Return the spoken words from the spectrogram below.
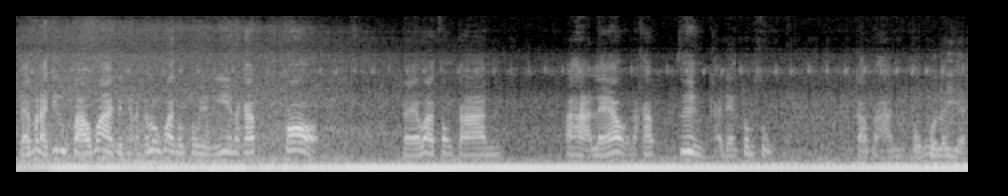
แต่เมื่อไหร่ที่ลูกปลาว่ายเป็นขนานกับโลกว่ายตรงๆอย่างนี้นะครับ ก็แปลว่าต้องการอาหารแล้วนะครับ ซึ่งไข่แดงต้มสุกกับอาหารผงบดละเอียด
